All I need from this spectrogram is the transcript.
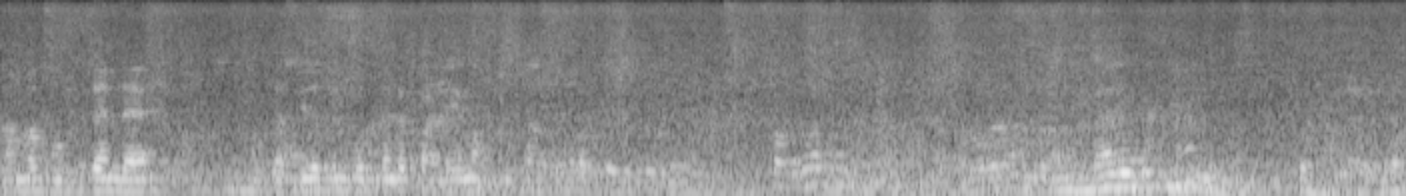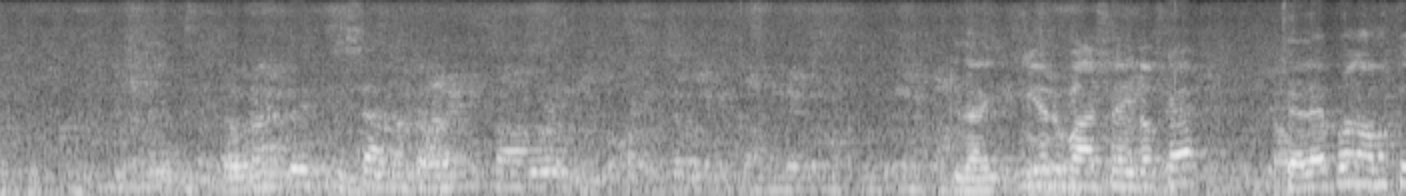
നമ്മുടെ പഴയ. ഇതായി ഈ ഒരു ഭാഷ ഇതൊക്കെ ചിലപ്പോൾ നമുക്ക്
